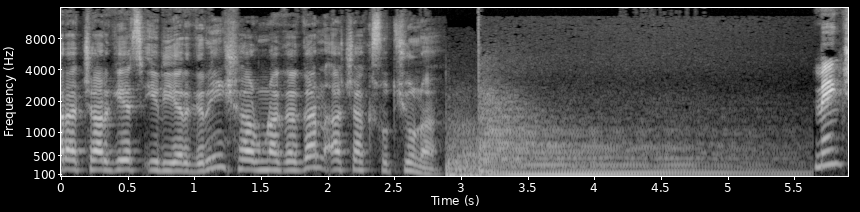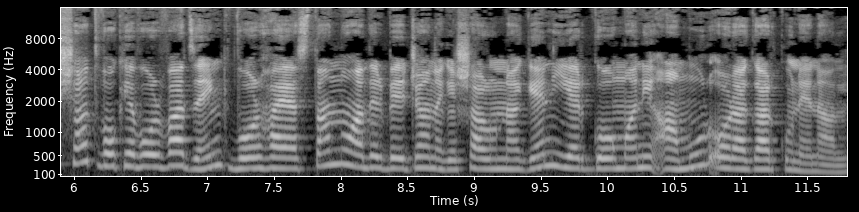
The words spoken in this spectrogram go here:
առաջարկեց իր երկրին շարունակական աջակցությունը։ Մենք շատ ողջավորված ենք, որ Հայաստանն ու Ադրբեջանը կշարունակեն երկկողմանի ամուր օրագարկ ունենալ,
